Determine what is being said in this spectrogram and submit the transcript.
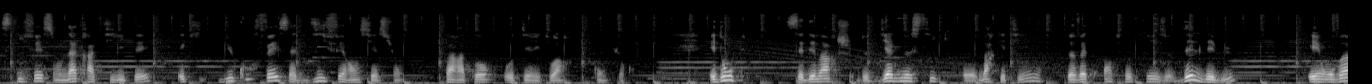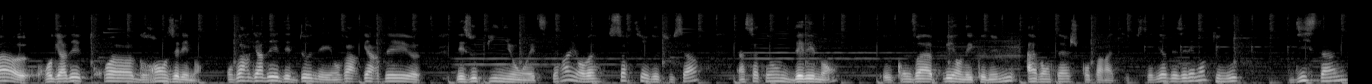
ce qui fait son attractivité et qui du coup fait sa différenciation par rapport au territoire concurrent. Et donc, ces démarches de diagnostic euh, marketing doivent être entreprises dès le début et on va euh, regarder trois grands éléments. On va regarder des données, on va regarder euh, des opinions, etc. Et on va sortir de tout ça un certain nombre d'éléments qu'on va appeler en économie avantages comparatifs, c'est-à-dire des éléments qui nous distinguent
